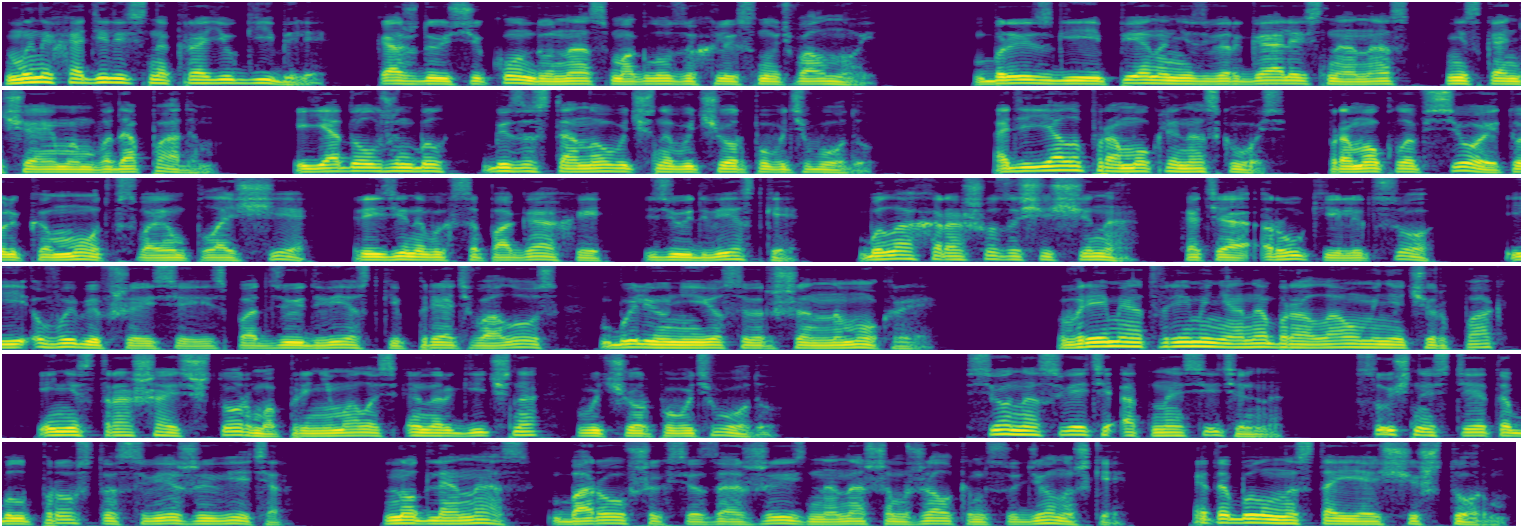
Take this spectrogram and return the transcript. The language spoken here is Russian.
Мы находились на краю гибели, каждую секунду нас могло захлестнуть волной. Брызги и пена низвергались на нас нескончаемым водопадом, и я должен был безостановочно вычерпывать воду. Одеяло промокли насквозь, промокло все, и только мод в своем плаще, резиновых сапогах и зюйдвестке была хорошо защищена, хотя руки и лицо и выбившаяся из-под зюйдвестки прядь волос были у нее совершенно мокрые. Время от времени она брала у меня черпак и, не страшась шторма, принималась энергично вычерпывать воду. Все на свете относительно, в сущности это был просто свежий ветер, но для нас, боровшихся за жизнь на нашем жалком суденышке, это был настоящий шторм.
